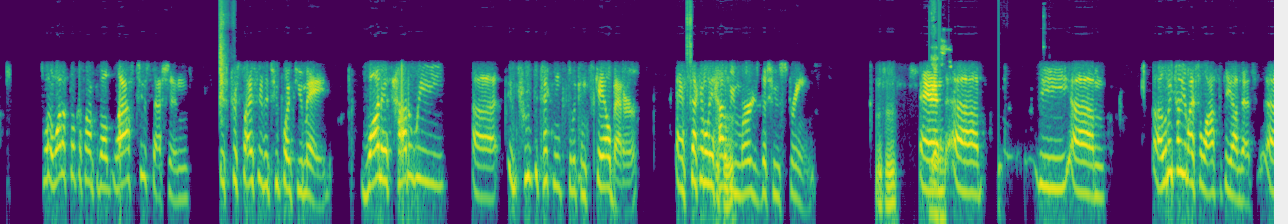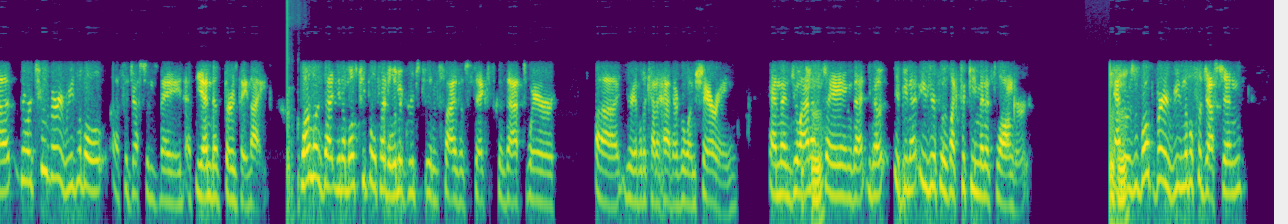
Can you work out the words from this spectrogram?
So what I want to focus on for the last two sessions is precisely the two points you made. One is how do we uh, improve the technique so we can scale better, and secondly, how mm-hmm. do we mm-hmm. merge the two streams? Mm-hmm. And yes. uh, the um, uh, let me tell you my philosophy on this. Uh, there were two very reasonable uh, suggestions made at the end of Thursday night. One was that you know most people try to limit groups to the size of six because that's where uh, you're able to kind of have everyone sharing. And then Joanna mm-hmm. saying that you know it'd be easier if it was like 15 minutes longer. Mm-hmm. And those were both very reasonable suggestions.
